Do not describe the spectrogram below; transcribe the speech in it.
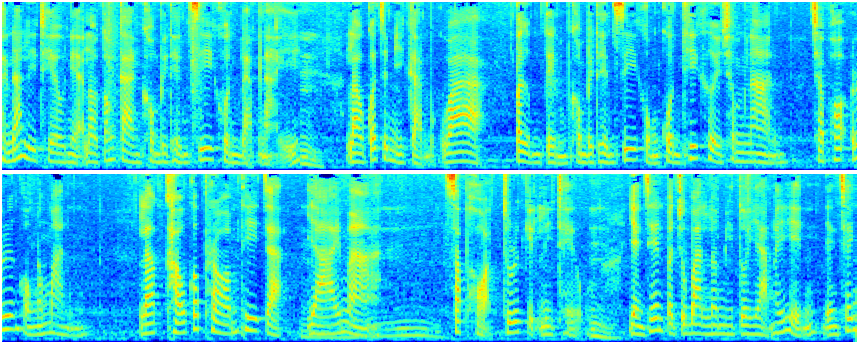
ทางด้าน retail เนี่ยเราต้องการ competency คนแบบไหนอืมเราก็จะมีการบอกว่าเติมเต็ม competency ของคนที่เคยชำนาญ เฉพาะเรื่องของน้ำมัน แล้วเขาก็พร้อมที่จะย้ายมา support ธุรกิจรีเทลอืมอย่างเช่นปัจจุบันเรามีตัวอย่างให้เห็น อย่างเช่น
